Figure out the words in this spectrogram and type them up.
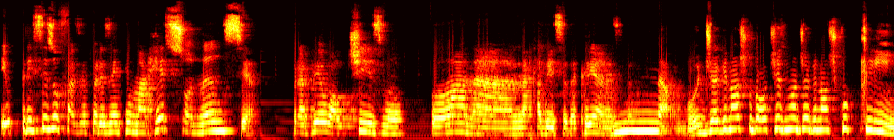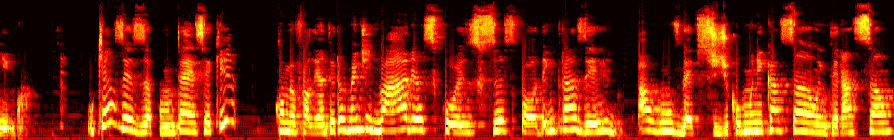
eu preciso fazer, por exemplo, uma ressonância para ver o autismo lá na, na cabeça da criança? Não, o diagnóstico do autismo é um diagnóstico clínico. O que às vezes acontece é que, como eu falei anteriormente, várias coisas podem trazer alguns déficits de comunicação, interação.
